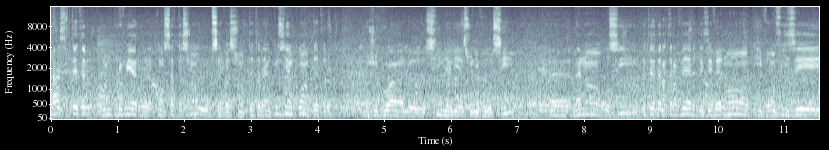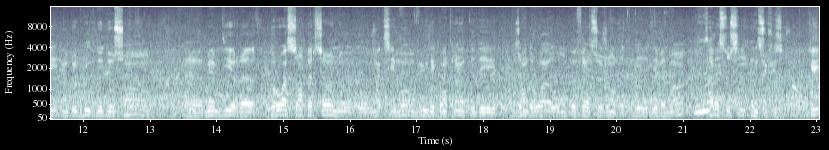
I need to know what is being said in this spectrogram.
Ça, c'est peut-être une première constatation ou observation. Peut-être un deuxième point, peut-être que je dois le signaler à ce niveau aussi. Euh, maintenant aussi, peut-être à travers des événements qui vont viser un public de 200, euh, même dire euh, 300 personnes au, au maximum, vu les contraintes des endroits où on peut faire ce genre d'événements, ça reste aussi insuffisant. ok?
